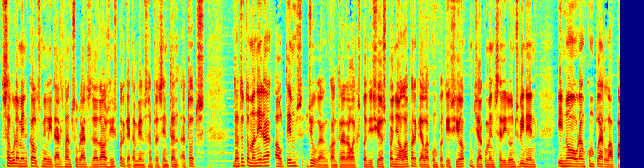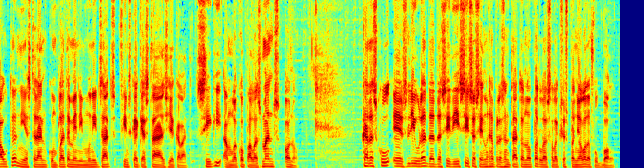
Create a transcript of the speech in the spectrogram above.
Segurament que els militars van sobrats de dosis perquè també ens representen a tots, de tota manera, el temps juga en contra de l'expedició espanyola perquè la competició ja comença dilluns vinent i no hauran complert la pauta ni estaran completament immunitzats fins que aquesta hagi acabat, sigui amb la copa a les mans o no. Cadascú és lliure de decidir si se sent representat o no per la selecció espanyola de futbol.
